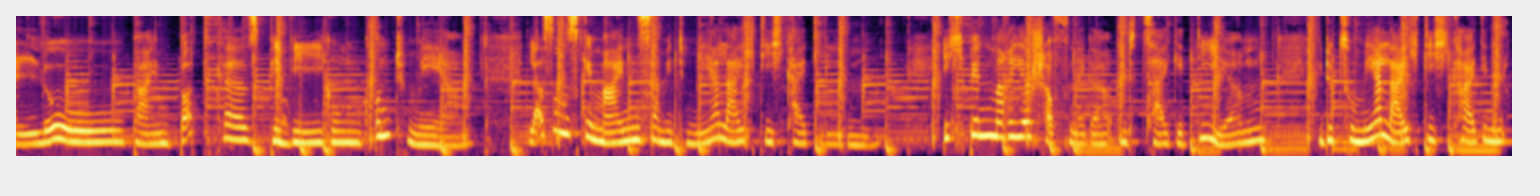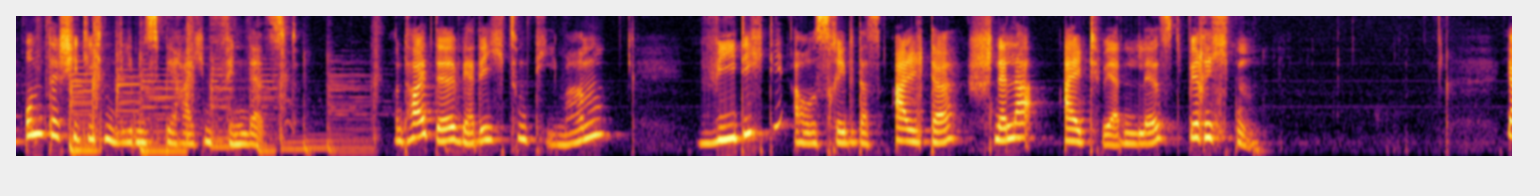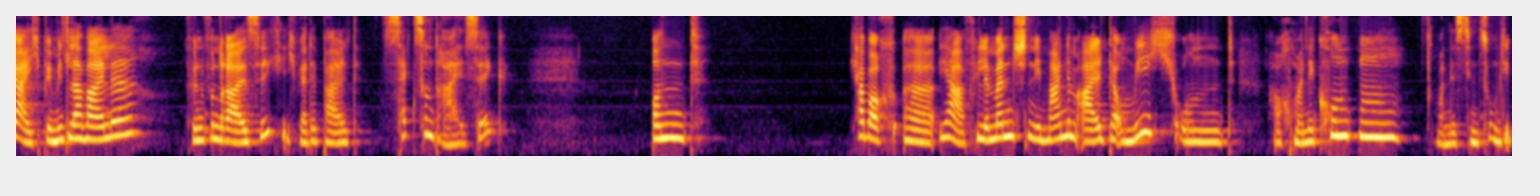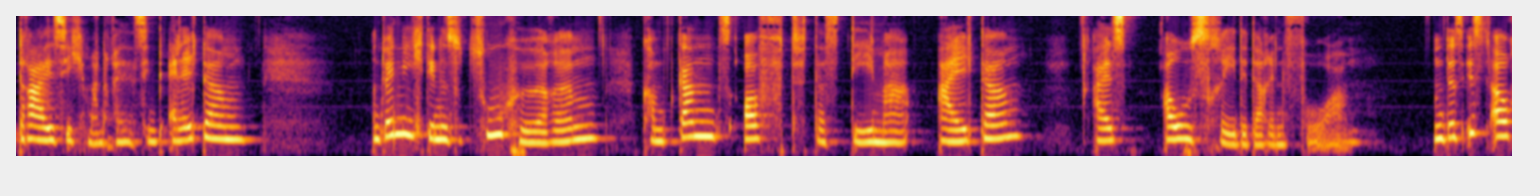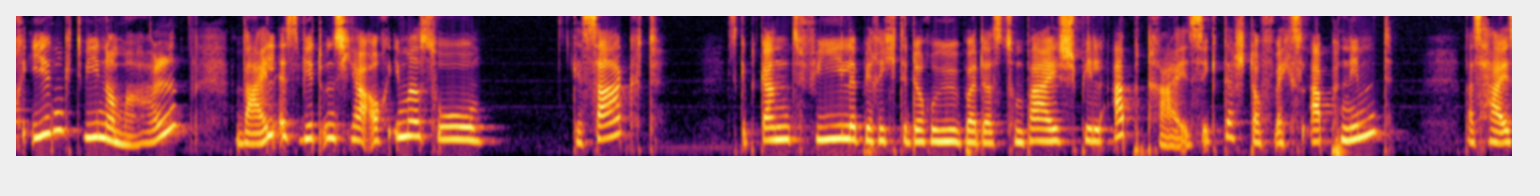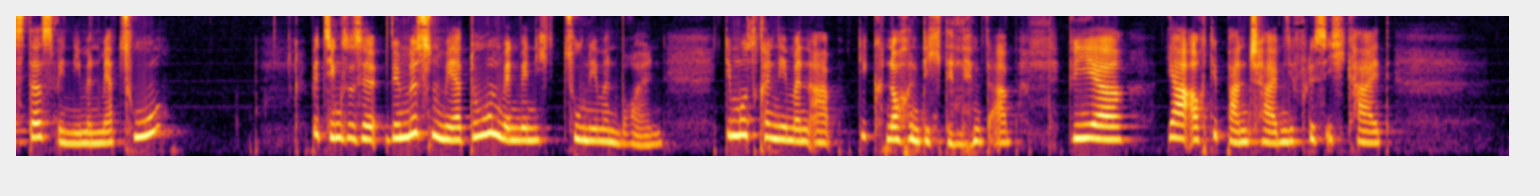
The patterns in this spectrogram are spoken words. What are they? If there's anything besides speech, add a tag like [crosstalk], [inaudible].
Hallo beim Podcast Bewegung und mehr. Lass uns gemeinsam mit mehr Leichtigkeit leben. Ich bin Maria Schaffnegger und zeige dir, wie du zu mehr Leichtigkeit in den unterschiedlichen Lebensbereichen findest. Und heute werde ich zum Thema, wie dich die Ausrede, das Alter schneller alt werden lässt, berichten. Ja, ich bin mittlerweile 35, ich werde bald 36 und ich habe auch äh, ja, viele Menschen in meinem Alter um mich und auch meine Kunden. Manche sind so um die 30, manche sind älter. Und wenn ich denen so zuhöre, kommt ganz oft das Thema Alter als Ausrede darin vor. Und das ist auch irgendwie normal, weil es wird uns ja auch immer so gesagt, es gibt ganz viele Berichte darüber, dass zum Beispiel ab 30 der Stoffwechsel abnimmt. Was heißt das? Wir nehmen mehr zu. Beziehungsweise wir müssen mehr tun, wenn wir nicht zunehmen wollen. Die Muskeln nehmen ab, die Knochendichte [laughs] nimmt ab. Wir, ja, auch die Bandscheiben, die Flüssigkeit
